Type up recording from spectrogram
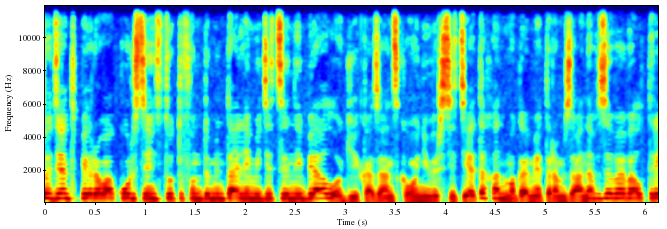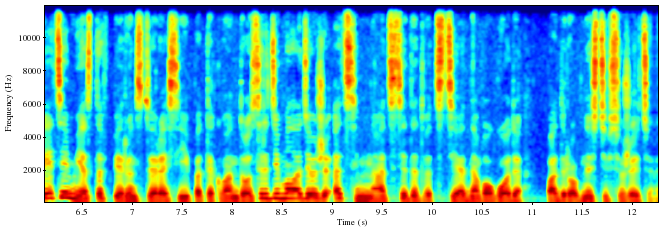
Студент первого курса Института фундаментальной медицины и биологии Казанского университета Ханмагомед Рамзанов завоевал третье место в первенстве России по тэквондо среди молодежи от 17 до 21 года. Подробности в сюжете.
